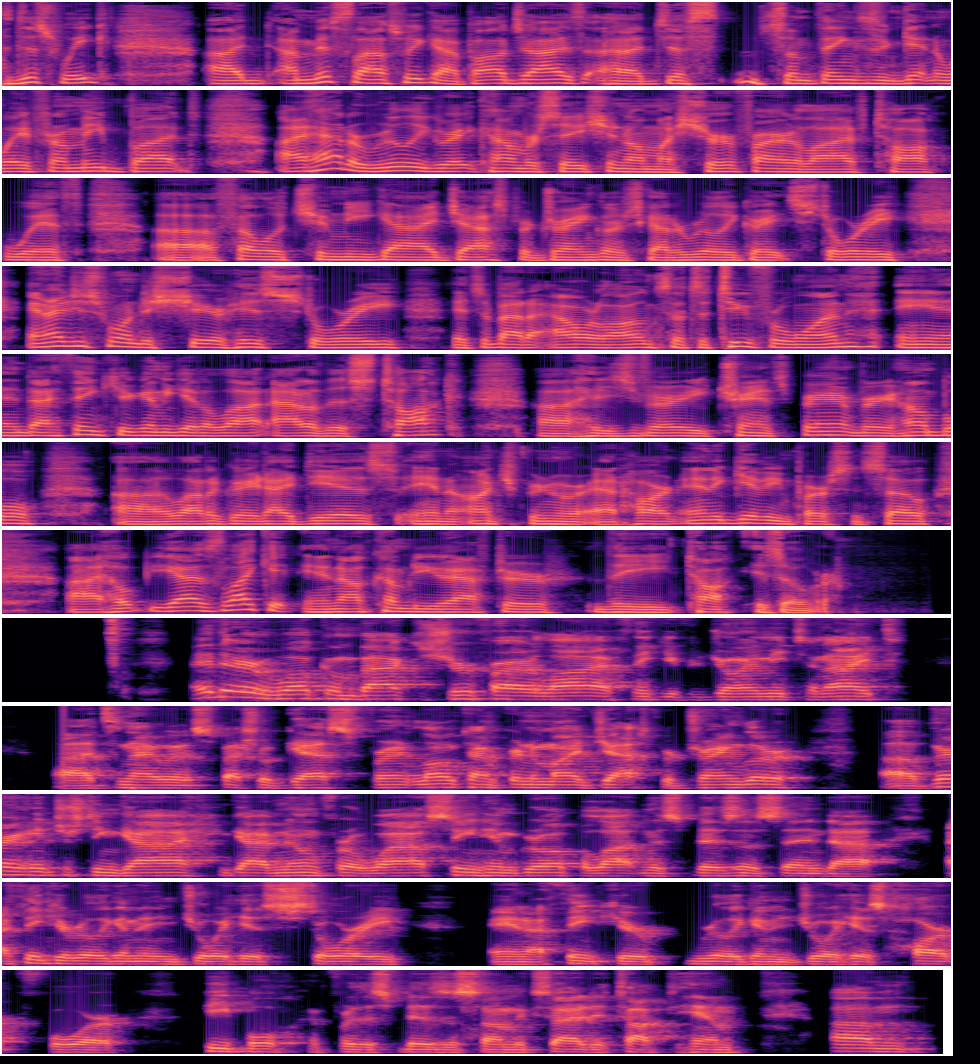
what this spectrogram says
this week. Uh, I missed last week. I apologize. Uh, just some things are getting away from me, but I had a really great conversation on my Surefire Live talk with uh, fellow chimney guy, Jasper Drengler's got a really great story. And I just wanted to share his story. It's about an hour long, so it's a two for one. And I think you're going to get a lot out of this talk. Uh, he's very transparent, very humble, uh, a lot of great ideas, and an entrepreneur at heart and a giving person. So I hope you guys like it, and I'll come to you after the talk is over. Hey there, welcome back to Surefire Live. Thank you for joining me tonight. Uh, tonight we have a special guest, friend, longtime friend of mine, Jasper Drengler. Uh, very interesting guy, guy I've known for a while, seen him grow up a lot in this business, and uh, I think you're really going to enjoy his story, and I think you're really going to enjoy his heart for people and for this business. So I'm excited to talk to him. Um,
